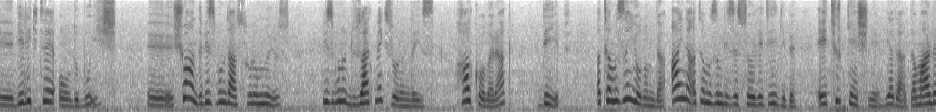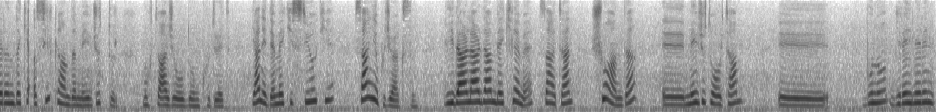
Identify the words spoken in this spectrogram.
e, birlikte oldu bu iş. E, şu anda biz bundan sorumluyuz. Biz bunu düzeltmek zorundayız. Halk olarak deyip atamızın yolunda aynı atamızın bize söylediği gibi Ey Türk gençliği ya da damarlarındaki asil kanda mevcuttur muhtaç olduğun kudret. Yani demek istiyor ki sen yapacaksın. Liderlerden bekleme. Zaten şu anda e, mevcut ortam e, bunu bireylerin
